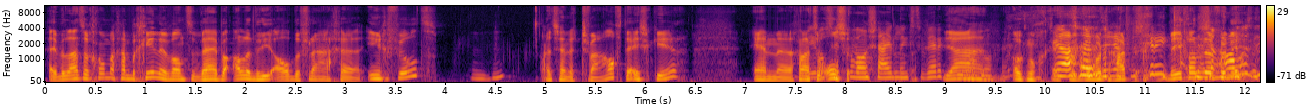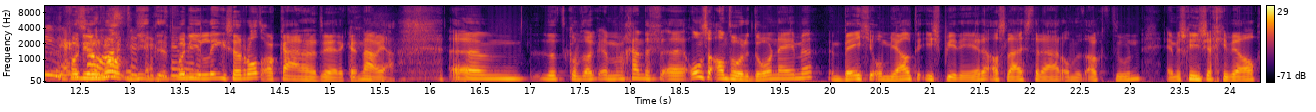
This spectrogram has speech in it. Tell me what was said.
hey, laten we gewoon maar gaan beginnen. Want we hebben alle drie al de vragen ingevuld. Mm -hmm. Het zijn er twaalf deze keer. En uh, gaan we ons gewoon zijdelings te werk. Ja, nog, ook nog. Kijk, ja, er wordt hard. Ben je gewoon voor die, die, voor, die rot, die, voor die linkse rotorkaan aan het werken. Nou ja, um, dat komt ook. We gaan de, uh, onze antwoorden doornemen. Een beetje om jou te inspireren als luisteraar om dat ook te doen. En misschien zeg je wel:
